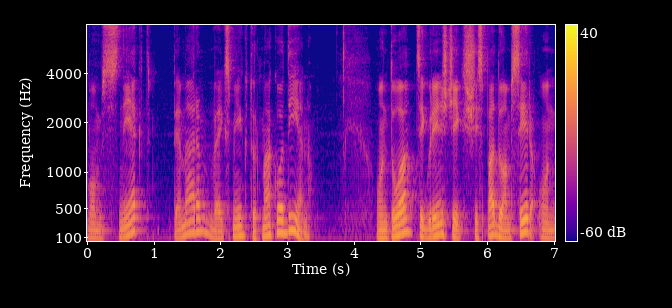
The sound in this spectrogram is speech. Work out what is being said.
mums sniegt, piemēram, veiksmīgu turpmāko dienu. Un to, cik brīnišķīgs šis padoms ir un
